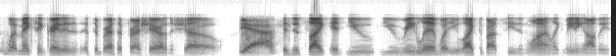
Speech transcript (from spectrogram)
what makes it great is it's a breath of fresh air on the show. Yeah. Is it's like it you you relive what you liked about season one, like meeting all these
